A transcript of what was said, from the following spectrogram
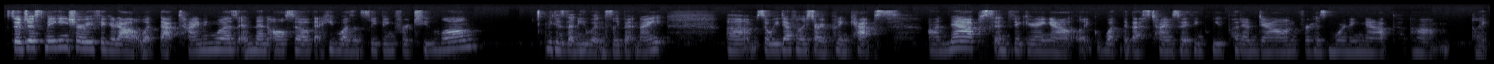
So just making sure we figured out what that timing was and then also that he wasn't sleeping for too long because then he wouldn't sleep at night. Um, so we definitely started putting caps on naps and figuring out like what the best time. So i think we put him down for his morning nap um, like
